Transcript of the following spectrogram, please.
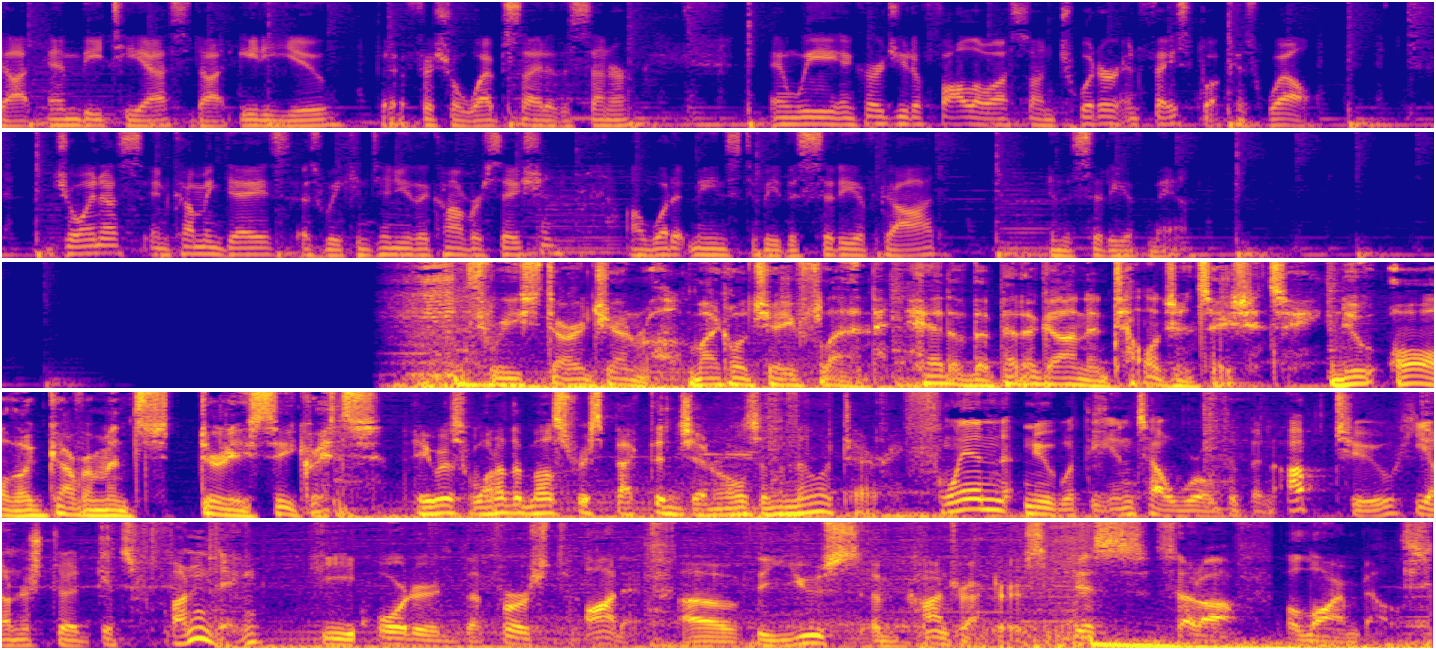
the official website of the center. And we encourage you to follow us on Twitter and Facebook as well. Join us in coming days as we continue the conversation on what it means to be the city of God in the city of man. Three star general Michael J. Flynn, head of the Pentagon Intelligence Agency, knew all the government's dirty secrets. He was one of the most respected generals in the military. Flynn knew what the intel world had been up to, he understood its funding. He ordered the first audit of the use of contractors. This set off alarm bells.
